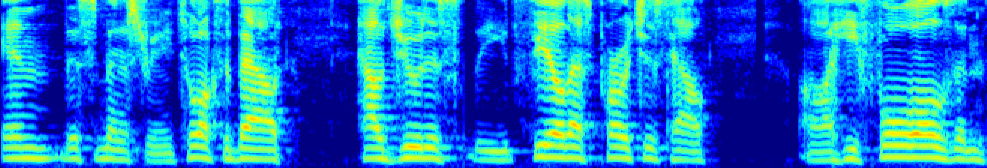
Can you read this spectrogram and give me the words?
in this ministry. he talks about how Judas, the field that's purchased, how uh, he falls and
